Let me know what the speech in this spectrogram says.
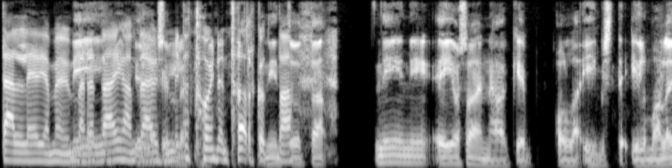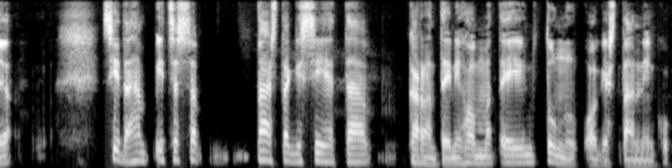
tälleen ja me ymmärretään niin, ihan kyllä, täysin, kyllä. mitä toinen tarkoittaa. Niin, tuota, niin, niin ei osaa enää oikein olla ihmisten ilmoilla. Ja siitähän itse asiassa päästäänkin siihen, että karanteenihommat ei nyt tunnu oikeastaan niin kuin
